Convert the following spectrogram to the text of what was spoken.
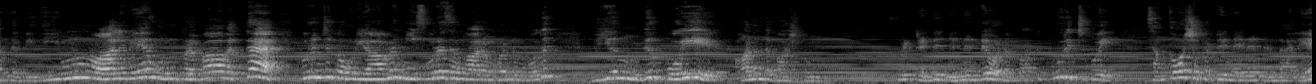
அந்த விதியும் மாலுமே உன் பிரபாவத்தை புரிஞ்சுக்க முடியாம நீ சூரசம்ஹாரம் பண்ணும்போது வியந்து போய் ஆனந்த பாஷ்பம் விட்டுண்டு நின்னுண்டு உன்னை பார்த்து பூரிச்சு போய் சந்தோஷப்பட்டு நின்றுட்டு இருந்தாலே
